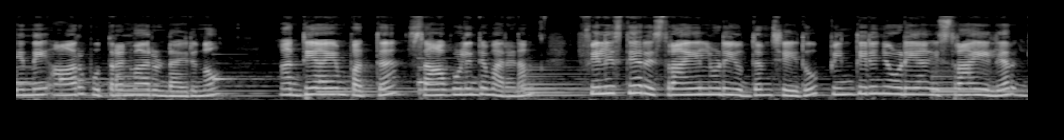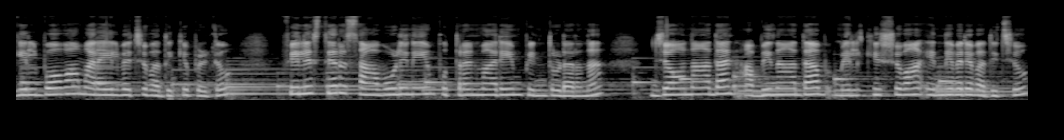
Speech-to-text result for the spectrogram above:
എന്നീ ആറ് പുത്രന്മാരുണ്ടായിരുന്നു. അധ്യായം പത്ത് സാവൂളിന്റെ മരണം. ഫിലിസ്തീർ ഇസ്രായേലിനോട് യുദ്ധം ചെയ്തു. പിന്തിരിഞ്ഞോടിയ ഇസ്രായേലിയർ ഗിൽബോവ മലയിൽ വെച്ച് വധിക്കപ്പെട്ടു. ഫിലിസ്തീർ സാവൂളിനെയും പുത്രന്മാരെയും പിന്തുടർന്ന് ജോനാദാൻ അഭിനാദാബ് മെൽക്കിഷുവ എന്നിവരെ വധിച്ചു.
